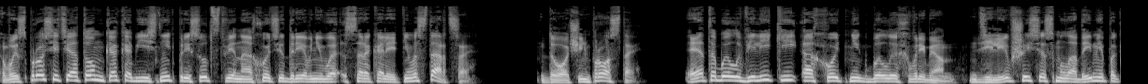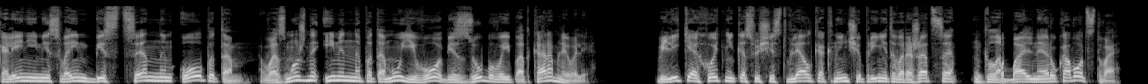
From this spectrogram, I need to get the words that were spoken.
Вы спросите о том, как объяснить присутствие на охоте древнего сорокалетнего старца? Да очень просто. Это был великий охотник былых времен, делившийся с молодыми поколениями своим бесценным опытом, возможно, именно потому его беззубого и подкармливали. Великий охотник осуществлял, как нынче принято выражаться, глобальное руководство,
